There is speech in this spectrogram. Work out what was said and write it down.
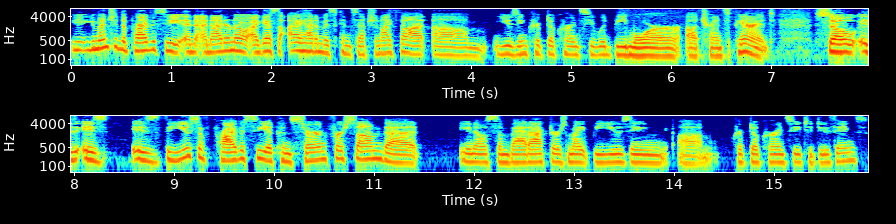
You, mentioned the privacy and, and i don't know i guess i had a misconception. I thought um, using cryptocurrency would be more uh, transparent. So is, is is the use of privacy a concern for some that you know some bad actors might be using um, cryptocurrency to do things?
